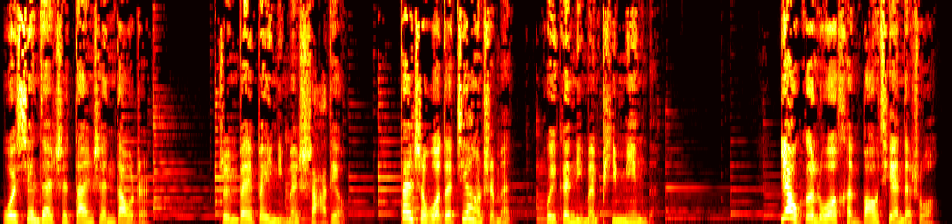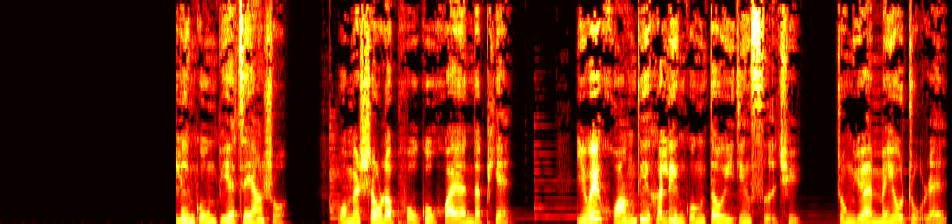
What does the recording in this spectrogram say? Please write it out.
我现在是单身到这儿，准备被你们杀掉，但是我的将士们会跟你们拼命的。”耀格罗很抱歉的说。令公别这样说，我们受了仆固怀恩的骗，以为皇帝和令公都已经死去，中原没有主人，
